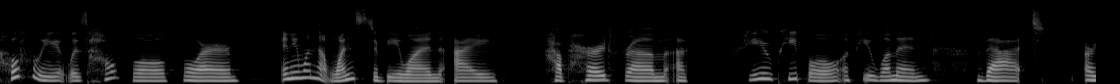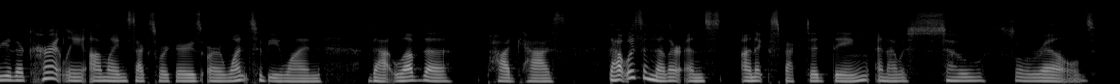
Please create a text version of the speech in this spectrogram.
hopefully it was helpful for anyone that wants to be one. I have heard from a few people, a few women that are either currently online sex workers or want to be one that love the podcast. That was another un- unexpected thing. And I was so thrilled.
